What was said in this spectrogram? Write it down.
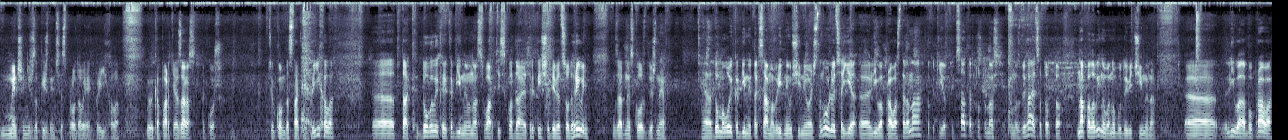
менше ніж за тиждень все спродали, як приїхала велика партія. Зараз також цілком достатньо приїхала. Е, так, до великої кабіни у нас вартість складає 3900 гривень за одне скло здвіжне. Е, До малої кабіни так само врідний ущільнювач встановлюється. Є е, ліва права сторона, отакий от фіксатор тут у нас воно здвигається, тобто наполовину воно буде відчинено. Е, Ліва або права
